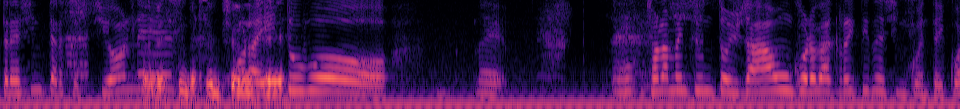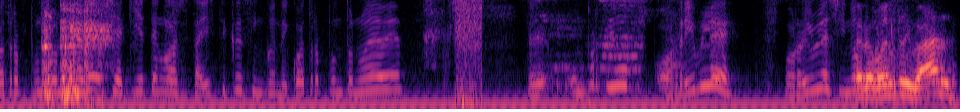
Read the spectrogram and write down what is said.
tres intercepciones. Tres intercepciones. Por ahí tuvo eh, solamente un touchdown, un quarterback rating de 54.9. si aquí tengo las estadísticas, 54.9. Eh, un partido horrible, horrible. Si no Pero ve el rival.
